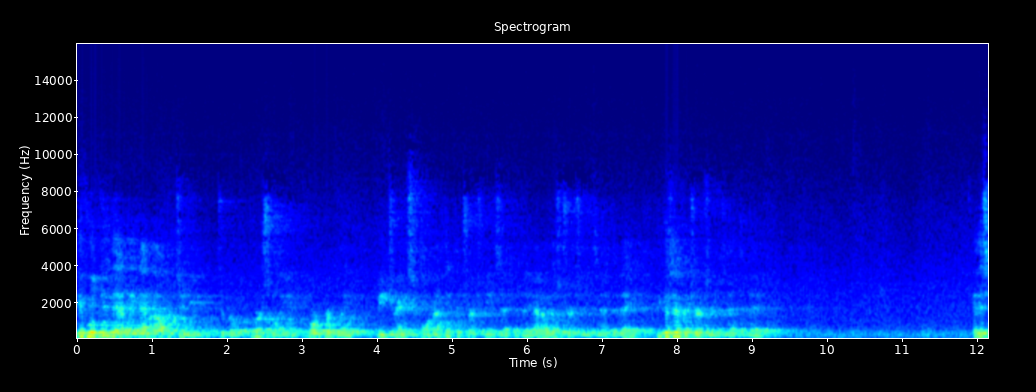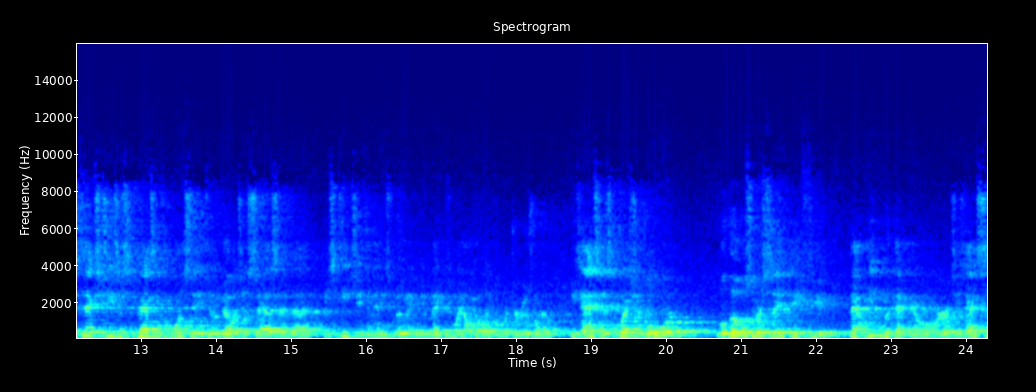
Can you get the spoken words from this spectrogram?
If we'll do that, we have an opportunity to both personally and corporately be transformed. I think the church needs that today. I know this church needs that today because every church needs that today. In this text, Jesus is passing from one city to a village, it says, and uh, he's teaching, and then he's moving, and he's making his way ultimately toward Jerusalem. He's asked this question, Lord, will those who are saved be few? Now, you can put that in your own words. He's asked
